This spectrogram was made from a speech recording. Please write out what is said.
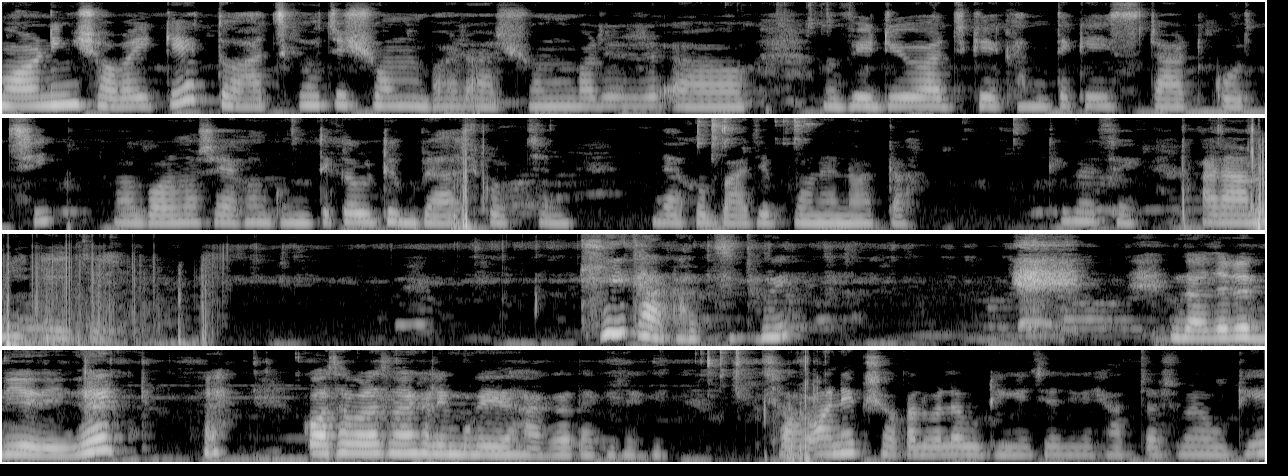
মর্নিং সবাইকে। তো আজকে হচ্ছে সোমবার, আর সোমবারের ভিডিও আজকে এখান থেকেই স্টার্ট করছি। আমার বড় মশাই এখন ঘুম থেকে উঠে ব্রাশ করছেন। দেখো বাজে পৌনে নটা। ঠিক আছে? আর আমি এই যে, কী তাকাচ্ছি তুমি? নজরে দিয়ে দিই কথা বলার সময় খালি মুখে হাঁকা থাকে স- অনেক সকালবেলা উঠে গেছে আজকে সাতটার সময় উঠে।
